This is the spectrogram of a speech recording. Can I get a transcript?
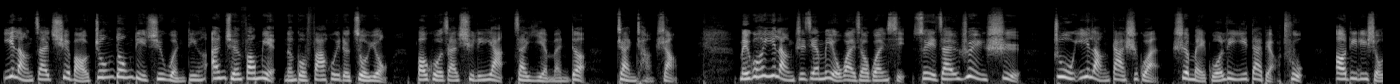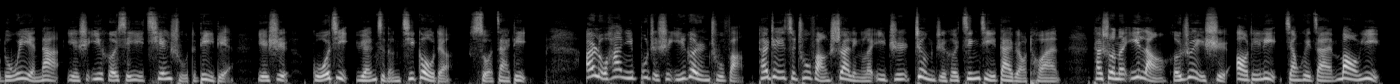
伊朗在确保中东地区稳定安全方面能够发挥的作用，包括在叙利亚、在也门的战场上。美国和伊朗之间没有外交关系，所以在瑞士驻伊朗大使馆是美国利益代表处，奥地利首都维也纳也是伊核协议签署的地点，也是国际原子能机构的所在地。而鲁哈尼不只是一个人出访，他这一次出访率领了一支政治和经济代表团。他说呢，伊朗和瑞士、奥地利将会在贸易、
